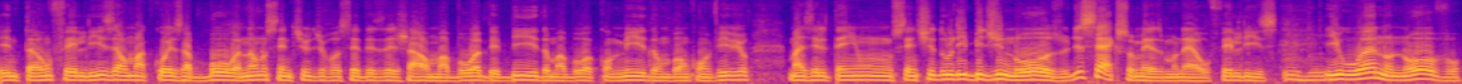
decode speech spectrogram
então, feliz é uma coisa boa, não no sentido de você desejar uma boa bebida, uma boa comida, um bom convívio, mas ele tem um sentido libidinoso, de sexo mesmo, né? O feliz. Uhum. E o ano novo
